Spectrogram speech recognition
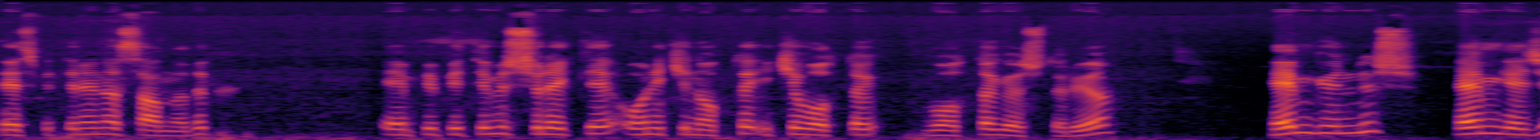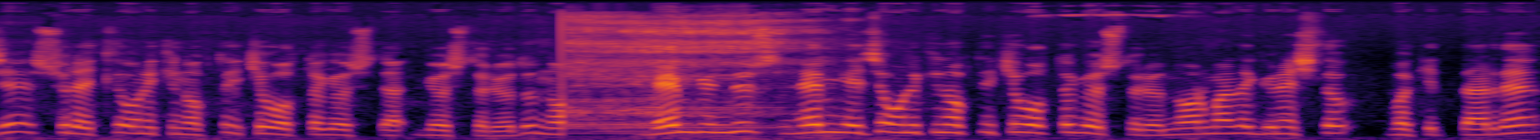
tespitini nasıl anladık? MPPT'miz sürekli 12.2 voltta, voltta gösteriyor. Hem gündüz hem gece sürekli 12.2 voltta göster- gösteriyordu. No- Hem gündüz hem gece 12.2 voltta gösteriyor. Normalde güneşli vakitlerde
